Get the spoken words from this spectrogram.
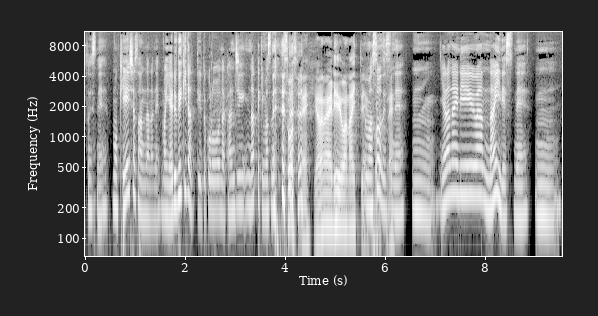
そうですね。もう経営者さんならね、まあやるべきだっていうところな感じになってきますね。そうですね。やらない理由はないっていう、ね、まあそうですね。うん。やらない理由はないですね。うん。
